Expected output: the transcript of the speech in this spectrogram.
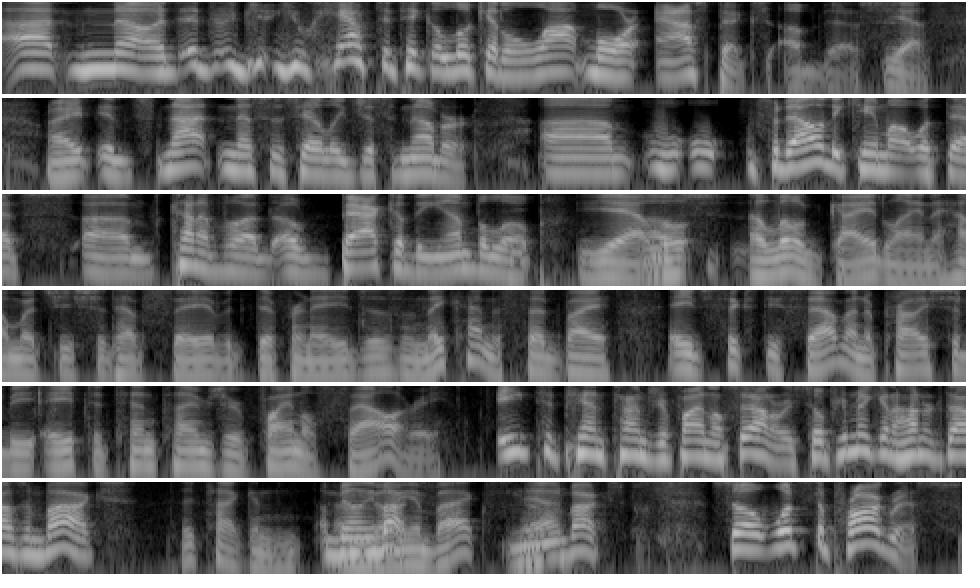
Uh, no, it, you have to take a look at a lot more aspects of this. Yes. Right. It's not necessarily just a number. Um, w- w- Fidelity came out with that um, kind of a, a back of the envelope. Yeah, a of little, s- a little guideline of how much you should have saved at different ages. And they kind of said by age 67, it probably should be eight to 10 times your final salary. eight to ten times your final salary. So if you're making a hundred thousand bucks, They're talking a million, bucks. bucks. A million yeah. bucks. So what's the progress?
